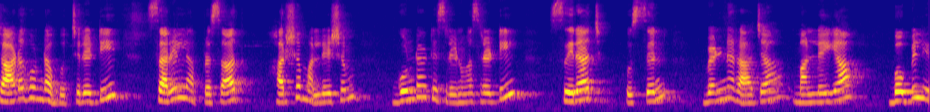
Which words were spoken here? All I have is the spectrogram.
చాడగొండ బుచ్చిరెడ్డి సరిల్ల ప్రసాద్ హర్ష మల్లేశం గుండాటి శ్రీనివాసరెడ్డి సిరాజ్ హుస్సేన్ వెన్న రాజా మల్లయ్య బొబ్బిలి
